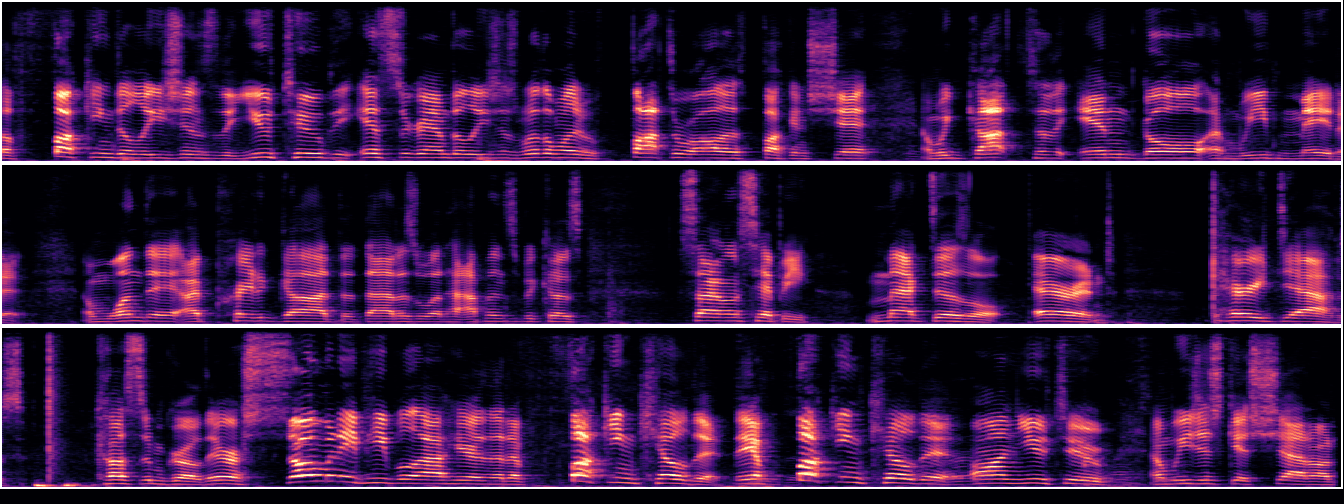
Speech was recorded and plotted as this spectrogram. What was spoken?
The fucking deletions, the YouTube, the Instagram deletions. We're the ones who fought through all this fucking shit. And we got to the end goal and we've made it. And one day I pray to God that that is what happens because Silence Hippie, Mac Dizzle, Aaron, Harry Dabs, Custom Grow. There are so many people out here that have fucking killed it. They have fucking killed it on YouTube, and we just get shat on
